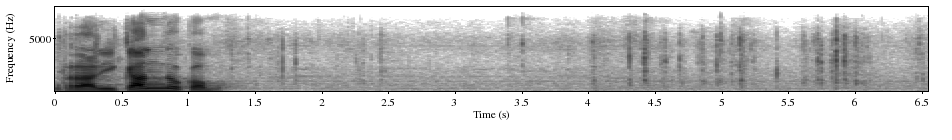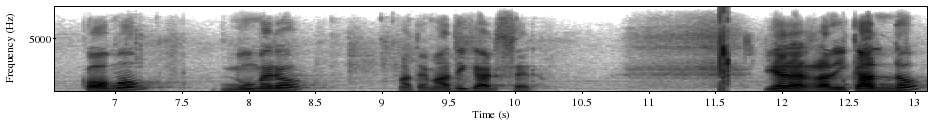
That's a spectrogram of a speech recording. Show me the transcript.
radicando como. Como número matemática el cero. Y ahora radicando,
